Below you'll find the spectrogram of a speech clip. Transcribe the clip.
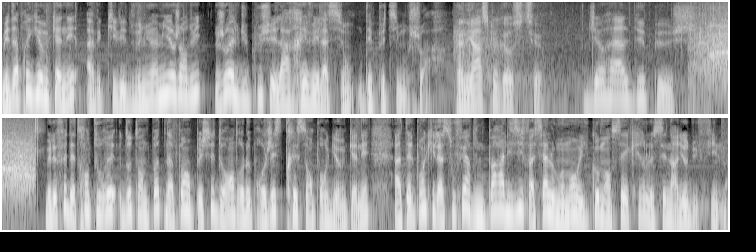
Mais d'après Guillaume Canet, avec qui il est devenu ami aujourd'hui, Joël Dupuche est la révélation des petits mouchoirs. And the Oscar goes to Joël Dupuche. Mais le fait d'être entouré d'autant de potes n'a pas empêché de rendre le projet stressant pour Guillaume Canet, à tel point qu'il a souffert d'une paralysie faciale au moment où il commençait à écrire le scénario du film.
